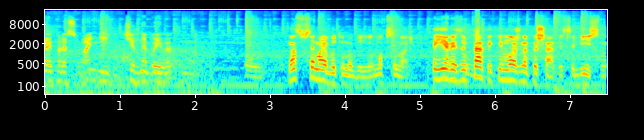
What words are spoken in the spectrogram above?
при пересуванні чи в небойових умовах. У нас все має бути мобільним, максимально. Є результат, яким можна пишатися, дійсно.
